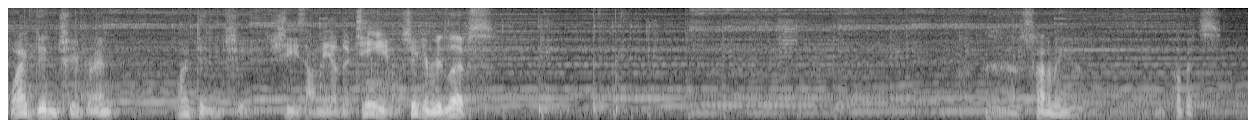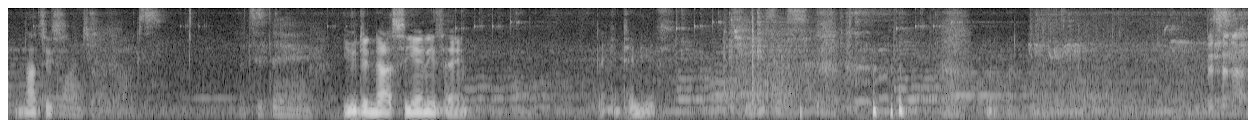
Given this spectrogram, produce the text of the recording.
Why didn't she, Brent? Why didn't she? She's on the other team. She can read lips. Uh, sodomy, puppets, Nazis. Come on, Jeff Fox. Let's hit the hay. You did not see anything. It continues. Jesus. Listen up.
